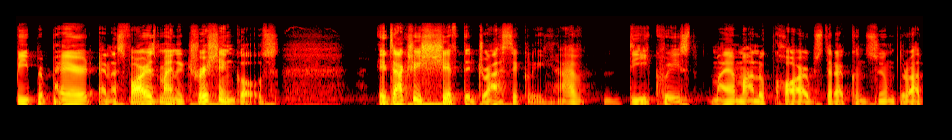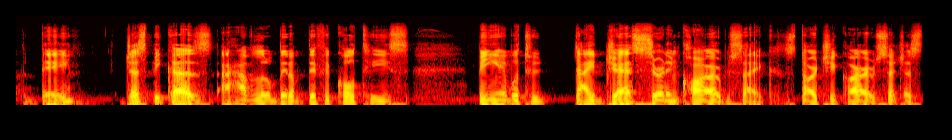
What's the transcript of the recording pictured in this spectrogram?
be prepared. And as far as my nutrition goes, it's actually shifted drastically. I've decreased my amount of carbs that I've consumed throughout the day just because I have a little bit of difficulties being able to digest certain carbs like starchy carbs such as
